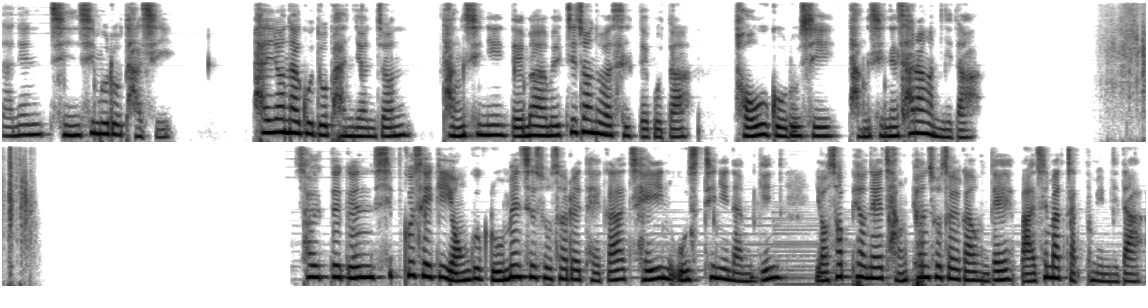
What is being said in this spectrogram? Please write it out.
나는 진심으로 다시 8년하고도 반년 전 당신이 내 마음을 찢어 놓았을 때보다 더욱 오롯이 당신을 사랑합니다. 설득은 19세기 영국 로맨스 소설의 대가 제인 오스틴이 남긴 6편의 장편 소설 가운데 마지막 작품입니다.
